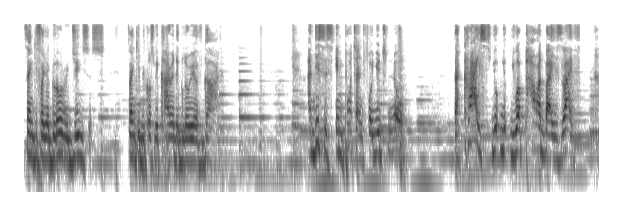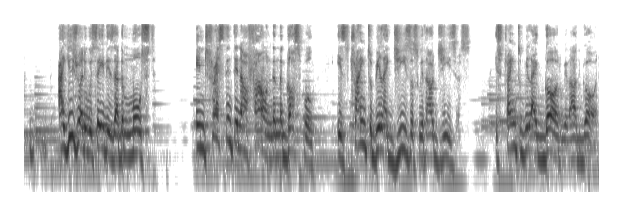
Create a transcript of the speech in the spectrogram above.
Thank you for your glory, Jesus. Thank you because we carry the glory of God. And this is important for you to know that Christ, you, you, you are powered by his life. I usually would say this that the most interesting thing I found in the gospel is trying to be like Jesus without Jesus. Is trying to be like God without God.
